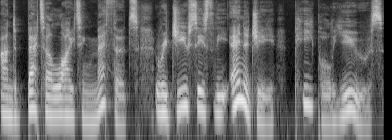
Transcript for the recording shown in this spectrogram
and better lighting methods reduces the energy people use.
